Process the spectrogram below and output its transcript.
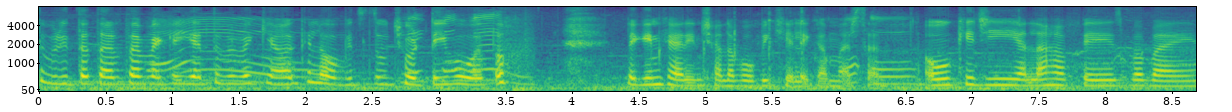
तो मेरी इतना तरस है मैं कही यार तुम्हें मैं क्या खिलाऊँ? भी तुम छोटी ही वो तो। लेकिन खैर इंशाल्लाह वो भी खेलेगा हमारे साथ ओके जी अल्लाह हाफिज़ बाय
